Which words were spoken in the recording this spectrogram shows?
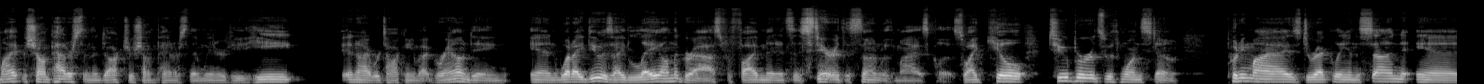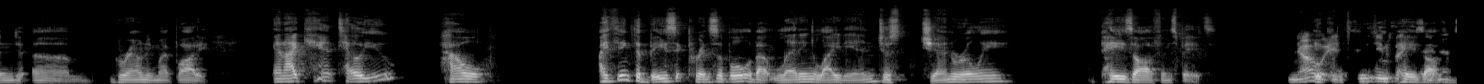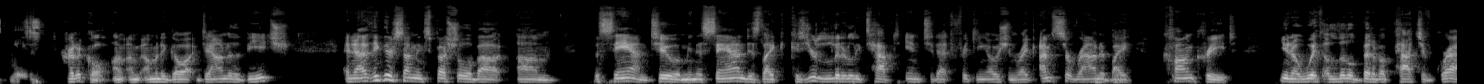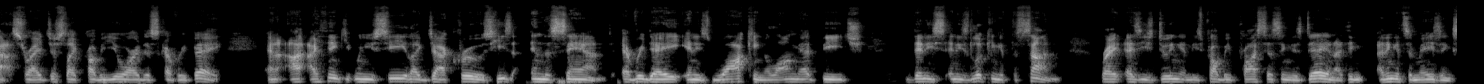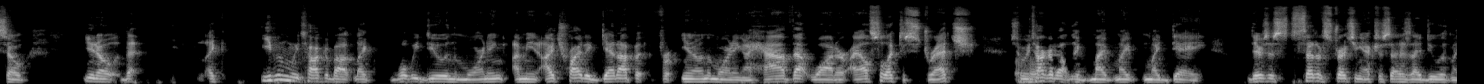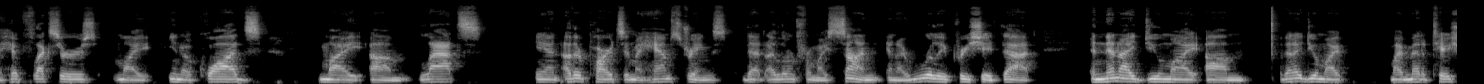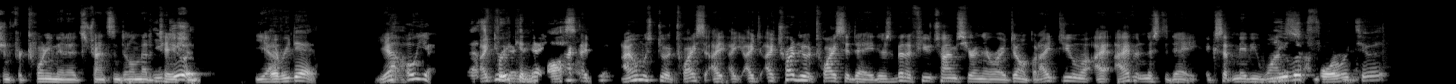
my Sean Patterson, the doctor Sean Patterson that we interviewed, he and I were talking about grounding. And what I do is I lay on the grass for five minutes and stare at the sun with my eyes closed. So I kill two birds with one stone, putting my eyes directly in the sun and um, grounding my body. And I can't tell you how I think the basic principle about letting light in just generally pays off in spades. No, it, it seems pays like off in spades. Just critical. I'm, I'm, I'm going to go down to the beach, and I think there's something special about um, the sand too. I mean, the sand is like because you're literally tapped into that freaking ocean, right? I'm surrounded by mm-hmm. concrete, you know, with a little bit of a patch of grass, right? Just like probably you are at Discovery Bay. And I, I, think when you see like Jack Kruse, he's in the sand every day and he's walking along that beach. Then he's and he's looking at the sun, right, as he's doing it, and he's probably processing his day. And I think I think it's amazing. So, you know that like even when we talk about like what we do in the morning, I mean, I try to get up at, for you know in the morning. I have that water. I also like to stretch. So uh-huh. when we uh-huh. talk about like my my my day, there's a set of stretching exercises I do with my hip flexors, my you know quads my um, lats and other parts in my hamstrings that I learned from my son, and I really appreciate that. And then I do my um, then I do my my meditation for 20 minutes, transcendental meditation. Yeah, every day. Yeah. Wow. Oh yeah. That's I do freaking awesome. I, do, I, almost do it twice. I, I I try to do it twice a day. There's been a few times here and there where I don't, but I do. I, I haven't missed a day except maybe once. You look forward to it.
